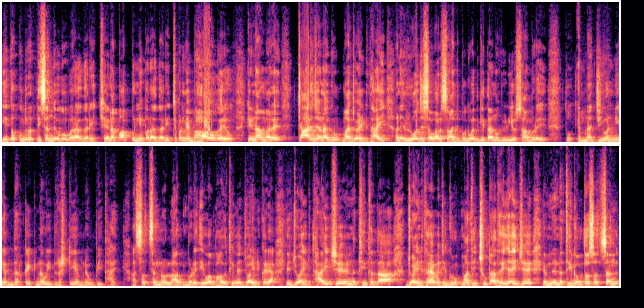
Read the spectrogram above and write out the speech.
એ તો કુદરતી સંજોગો પર આધારિત છે એના પાપ પુણ્ય પર આધારિત છે. પણ મેં ભાવ કર્યો કે ના, મારે ચાર જણા ગ્રુપમાં જોઈન્ટ થાય અને રોજ સવાર સાંજ ભગવદ્ ગીતાનો વીડિયો સાંભળે, તો એમના જીવનની અંદર કંઈક નવી દ્રષ્ટિ એમને ઊભી થાય. આ સત્સંગનો લાભ મળે એવા ભાવથી મેં જોઈન્ટ કર્યા. એ જોઈન્ટ થાય છે, નથી થતા. જોઈન્ટ થયા પછી ગ્રુપમાંથી છૂટા થઈ જાય છે. એમને નથી ગમતો સત્સંગ.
